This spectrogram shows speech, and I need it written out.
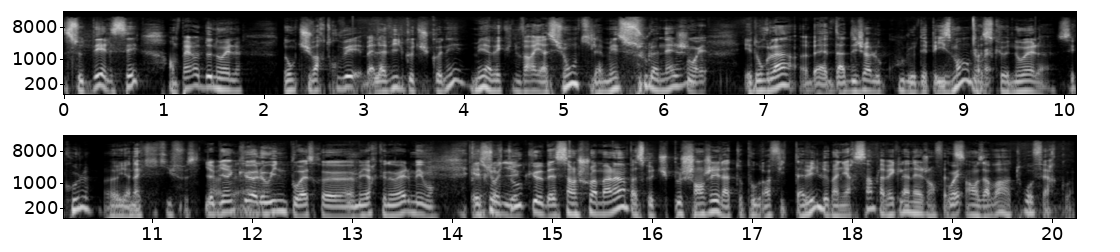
ce DLC en période de Noël. Donc tu vas retrouver bah, la ville que tu connais mais avec une variation qui la met sous la neige. Ouais. Et donc là euh, bah, t'as déjà le coup le dépaysement parce Ouais. que Noël c'est cool, il y en a qui kiffent. Il y a bien que Euh, Halloween pour être euh, meilleur que Noël, mais bon. et soigner. surtout que bah, c'est un choix malin parce que tu peux changer la topographie de ta ville de manière simple avec la neige en fait, Ouais. sans avoir à tout refaire quoi.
